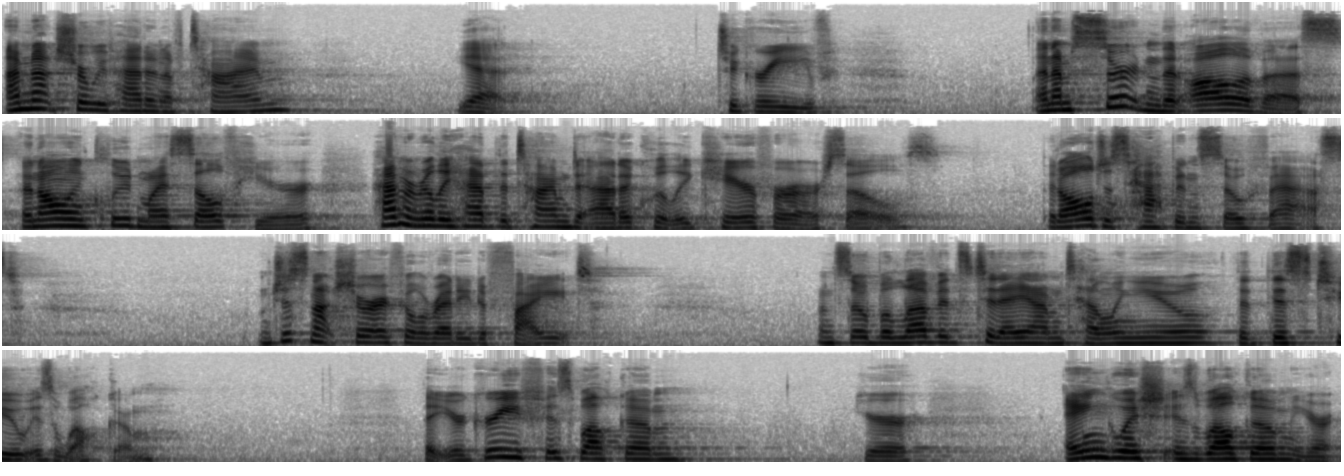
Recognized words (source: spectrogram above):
I'm not sure we've had enough time yet to grieve. And I'm certain that all of us, and I'll include myself here, haven't really had the time to adequately care for ourselves. It all just happens so fast. I'm just not sure I feel ready to fight. And so, beloveds, today I'm telling you that this too is welcome. That your grief is welcome, your anguish is welcome, your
